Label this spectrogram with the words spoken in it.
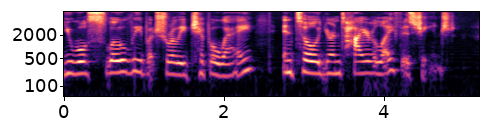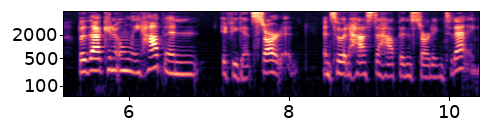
you will slowly but surely chip away until your entire life is changed. But that can only happen if you get started. And so it has to happen starting today.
